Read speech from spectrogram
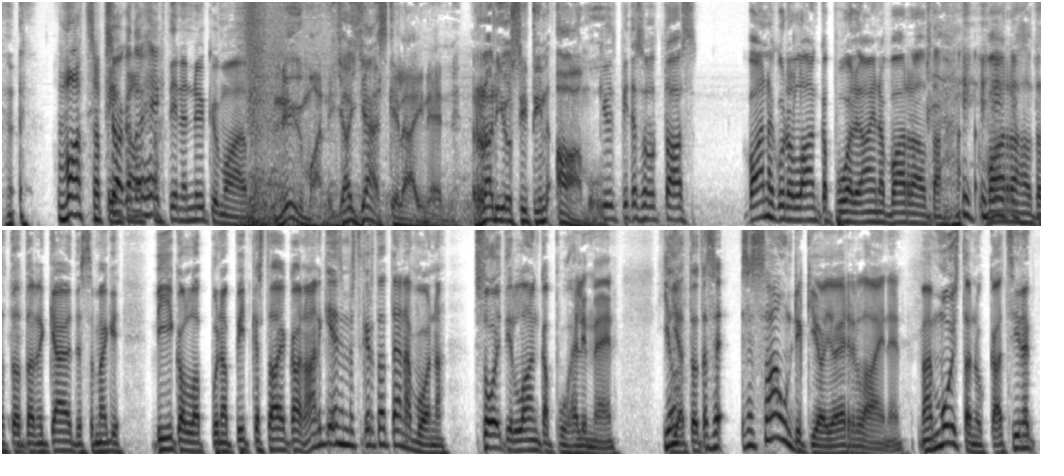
WhatsAppin Se on kato hektinen nykymaailma. Nyman ja Jääskeläinen. Radio Cityn aamu. Kyllä pitäisi olla taas vanha kunnon lankapuhelin aina varalta, varalta tota, niin käytössä. Mäkin viikonloppuna pitkästä aikaa, ainakin ensimmäistä kertaa tänä vuonna, soitin lankapuhelimeen. Joo. Ja tota, se, se soundikin on jo erilainen. Mä en muistanutkaan, että siinä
